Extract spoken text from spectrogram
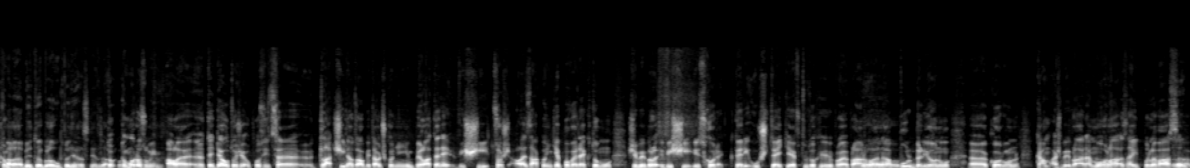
tomu, ale aby to bylo úplně jasně v zákoně. To, tomu rozumím, ale eh, teď jde o to, že opozice eh, tlačí na to, aby ta očkodnění byla tedy vyšší, což ale zákonitě povede k tomu, že by byl i vyšší i schodek, který už teď je v tuto chvíli plánován no, na půl bilionu uh, korun. Kam až by vláda mohla no, zajít podle vás? No,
